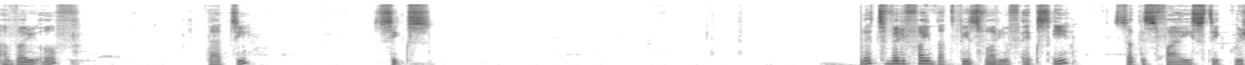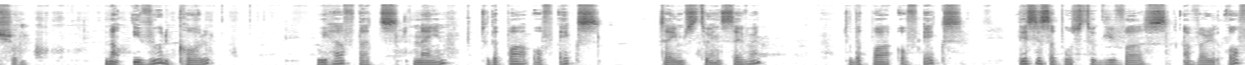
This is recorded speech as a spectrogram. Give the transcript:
a value of 36. Let's verify that this value of x here satisfies the equation. Now, if you recall, we have that 9 to the power of x times 27 to the power of x. This is supposed to give us a value of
